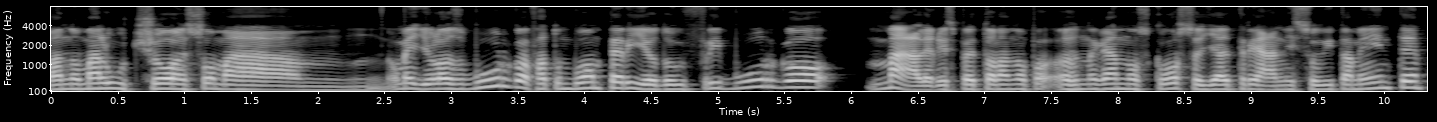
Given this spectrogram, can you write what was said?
vanno maluccio. Insomma, um, o meglio, l'Osburgo ha fatto un buon periodo, il Friburgo male rispetto all'anno, all'anno scorso e agli altri anni solitamente.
